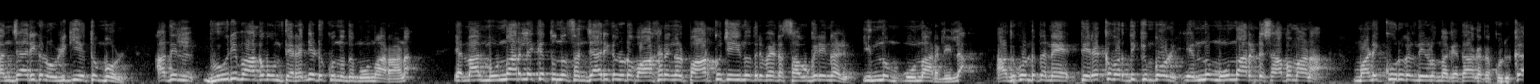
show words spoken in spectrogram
സഞ്ചാരികൾ ഒഴുകിയെത്തുമ്പോൾ അതിൽ ഭൂരിഭാഗവും തിരഞ്ഞെടുക്കുന്നത് മൂന്നാറാണ്. എന്നാൽ മൂന്നാറിലേക്ക് എത്തുന്ന സഞ്ചാരികളുടെ വാഹനങ്ങൾ പാർക്ക് ചെയ്യുന്നതിന് വേണ്ട സൗകര്യങ്ങൾ ഇന്നും മൂന്നാറിലില്ല. അതുകൊണ്ട് തന്നെ തിരക്ക് വർദ്ധിക്കുമ്പോൾ എന്നും മൂന്നാറിന്റെ ശാപമാണ് മണിക്കൂറുകൾ നീളുന്ന ഗതാഗത കുരുക്ക്.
